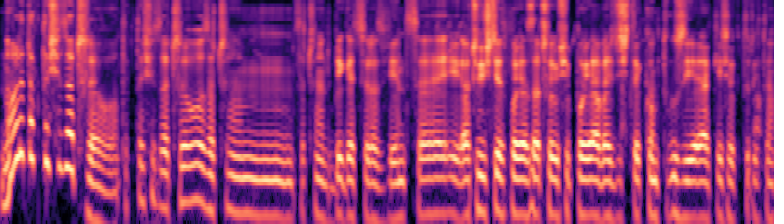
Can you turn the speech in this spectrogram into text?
No ale tak to się zaczęło. Tak to się zaczęło. Zacząłem, zacząłem biegać coraz więcej. Oczywiście zaczęły się pojawiać gdzieś te kontuzje jakieś, o których tam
